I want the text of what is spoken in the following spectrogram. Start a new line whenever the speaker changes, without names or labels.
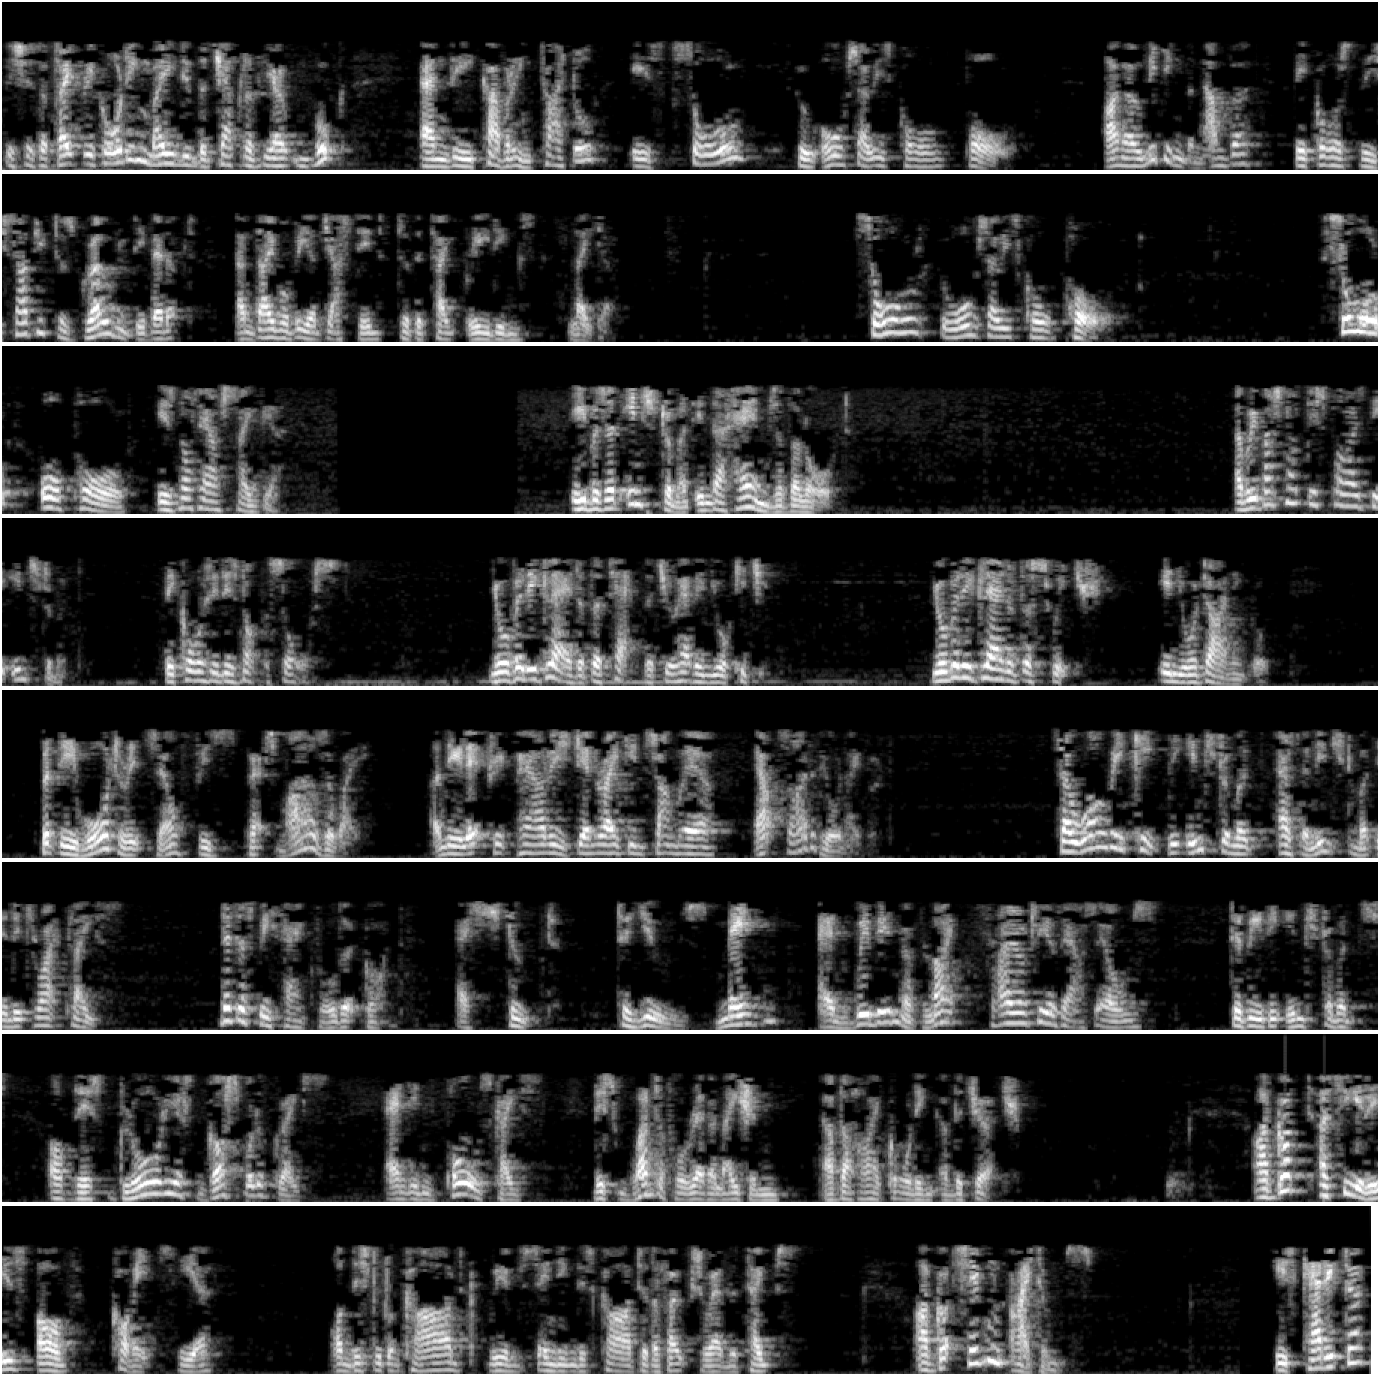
This is a tape recording made in the chapel of the open book, and the covering title is Saul, who also is called Paul. I'm omitting the number because the subject has grown and developed, and they will be adjusted to the tape readings later. Saul, who also is called Paul. Saul or Paul is not our Saviour. He was an instrument in the hands of the Lord. And we must not despise the instrument because it is not the source. You're very glad of the tap that you have in your kitchen. You're very glad of the switch in your dining room. But the water itself is perhaps miles away and the electric power is generated somewhere outside of your neighbourhood. So while we keep the instrument as an instrument in its right place, let us be thankful that God has stooped to use men and women of like frailty as ourselves to be the instruments of this glorious gospel of grace, and in Paul's case, this wonderful revelation of the high calling of the church. I've got a series of comments here on this little card. We're sending this card to the folks who have the tapes. I've got seven items. His character,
